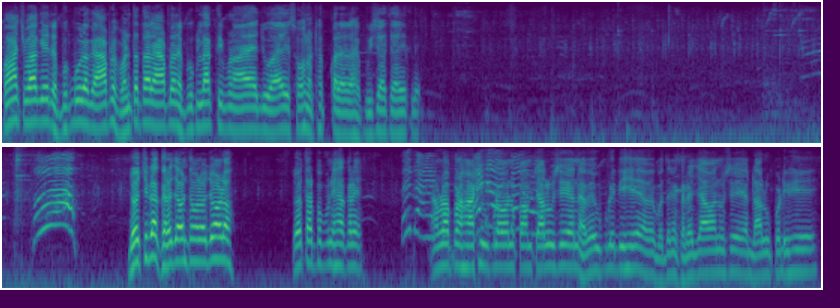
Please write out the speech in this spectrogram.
પાંચ વાગે એટલે ભૂખ બહુ લાગે. આપણે ભણતા તારે આપણને ભૂખ લાગતી પણ આ જો આ સો ને કરે રહે પૂછ્યા છે એટલે. જો ચીડા ઘરે જવાનું તમારો જોડો જો તાર પપ્પુની હા કરે. હમણાં પણ હાથી ઉપડાવવાનું કામ ચાલુ છે અને હવે ઉપડી દી છે. હવે બધાને ઘરે જવાનું છે. ડાલું પડ્યું છે.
